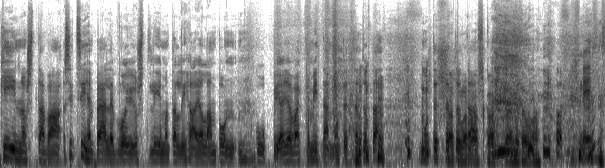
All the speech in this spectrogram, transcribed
kiinnostavaa. Sitten siihen päälle voi just liimata lihaa ja lampun kuuppia ja vaikka mitä, mutta että, tota, mutta että, Tai tulla tota, raskaasta tai mitä vaan. niin siis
